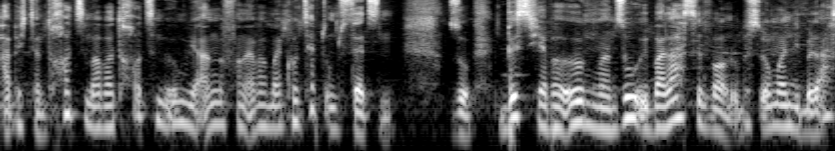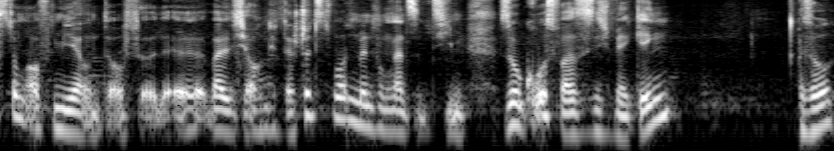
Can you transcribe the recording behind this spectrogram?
habe ich dann trotzdem, aber trotzdem irgendwie angefangen, einfach mein Konzept umzusetzen. So, bis ich aber irgendwann so überlastet war und bis irgendwann die Belastung auf mir und auf, äh, weil ich auch nicht unterstützt worden bin vom ganzen Team, so groß war, dass es nicht mehr ging so,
